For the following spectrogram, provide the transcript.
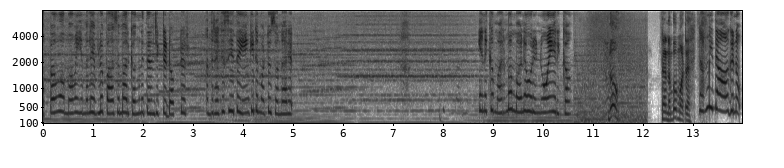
அப்பாவும் அம்மாவும் என் மேல எவ்வளவு பாசமா இருக்காங்கன்னு தெரிஞ்சுக்கிட்ட டாக்டர் அந்த ரகசியத்தை என்கிட்ட மட்டும் சொன்னாரு. எனக்கு மர்மமான ஒரு நோய் இருக்கான் நோ நான் நம்ப மாட்டேன். நம்பிதான் ஆகணும்.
